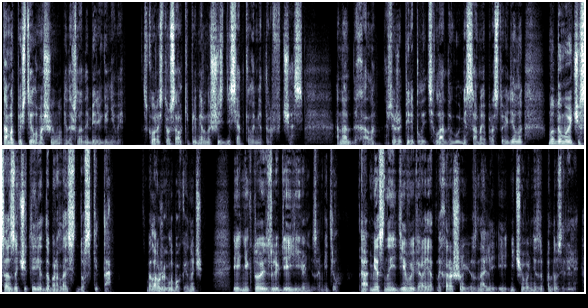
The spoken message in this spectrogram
Там отпустила машину и дошла до берега Невы. Скорость русалки примерно 60 километров в час. Она отдыхала. Все же переплыть Ладогу не самое простое дело, но, думаю, часа за четыре добралась до скита. Была уже глубокая ночь, и никто из людей ее не заметил. А местные дивы, вероятно, хорошо ее знали и ничего не заподозрили. —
